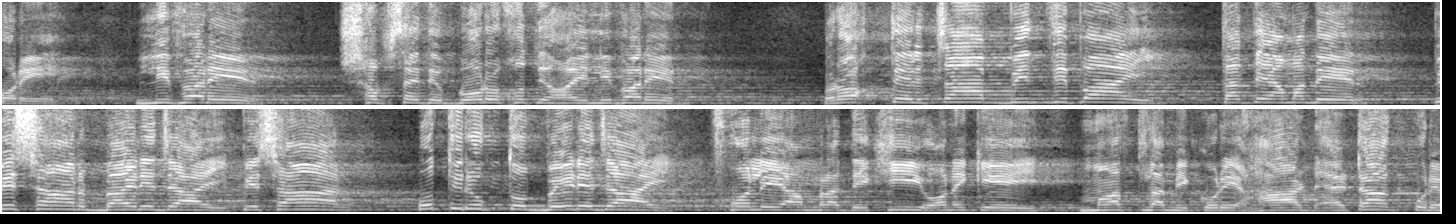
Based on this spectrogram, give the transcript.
করে। লিভারের সবচাইতে বড় ক্ষতি হয় লিভারের রক্তের চাপ বৃদ্ধি পায়, তাতে আমাদের প্রেশার বাইরে যায়, প্রেশার অতিরিক্ত বেড়ে যায়, ফলে আমরা দেখি অনেকেই মাতলামি করে হার্ট অ্যাটাক করে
